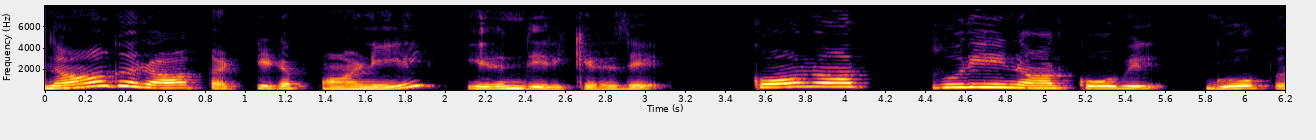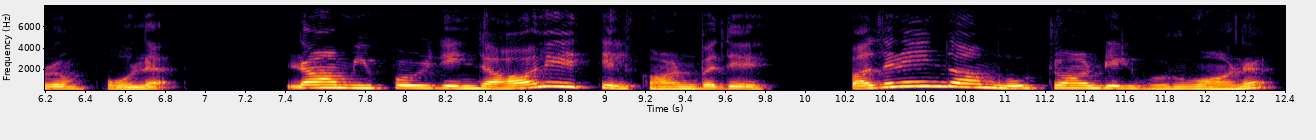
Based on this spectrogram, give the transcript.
நாகரா கட்டிட பாணியில் இருந்திருக்கிறது. கோனார் சூரியனார் கோவில் கோபுரம் போல. நாம் இப்பொழுது இந்த ஆலயத்தில் காண்பது பதினைந்தாம் நூற்றாண்டில் உருவான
